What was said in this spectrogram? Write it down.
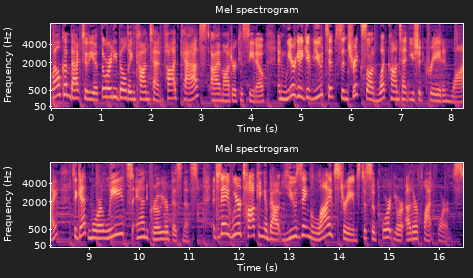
Welcome back to the Authority Building Content Podcast. I'm Audra Casino, and we are going to give you tips and tricks on what content you should create and why to get more leads and grow your business. And today we're talking about using live streams to support your other platforms.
